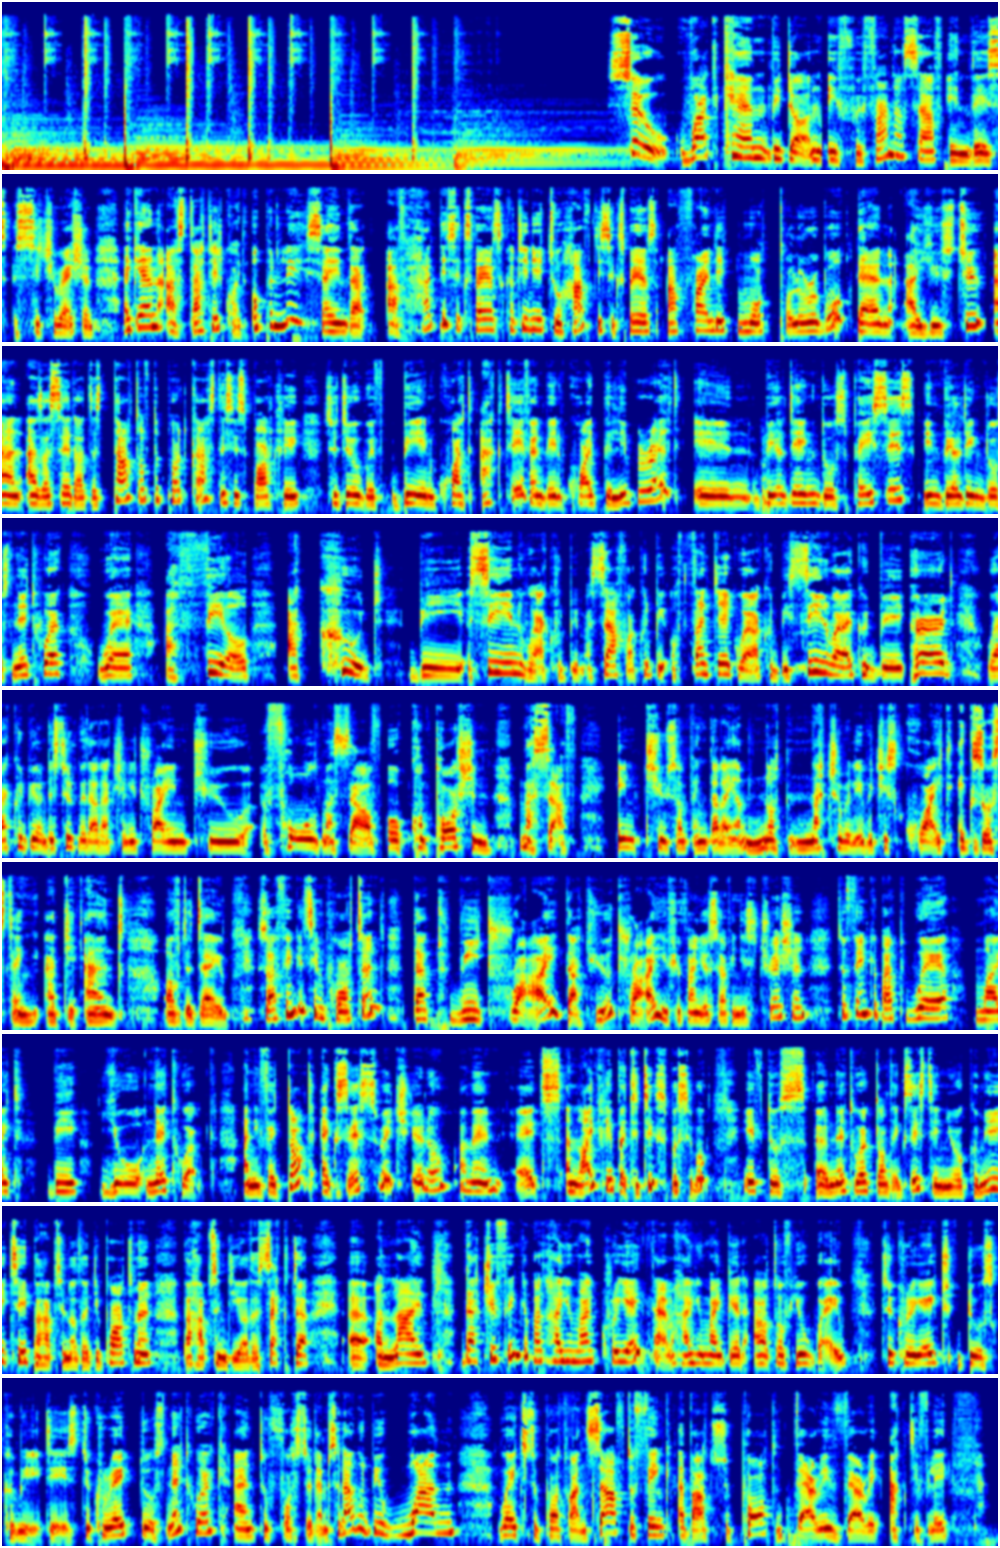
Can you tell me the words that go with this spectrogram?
So what can be done if we find ourselves in this situation? Again, I started quite openly saying that I've had this experience, continue to have this experience. I find it more tolerable than I used to. And as I said at the start of the podcast, this is partly to do with being quite active and being quite deliberate in building those spaces, in building those network where I feel I could be seen, where I could be myself, where I could be authentic, where I could be seen, where I could be heard, where I could be understood without actually trying to fold myself or contortion myself into something that I am not naturally, which is quite exhausting at the end of the day. So I think it's important that we try, that you try, if you find yourself in this situation, to think about where might be your network. And if it don't exist, which, you know, I mean, it's unlikely, but it is possible. If those uh, network don't exist in your community, perhaps in other department, perhaps in the other sector, uh, online, that you think about how you might create them, how you might get out of your way to create those communities, to create those network and to foster them. So that would be one way to support oneself, to think about support very, very actively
